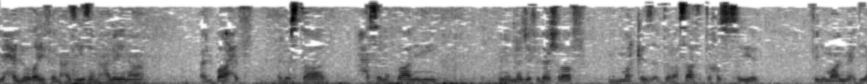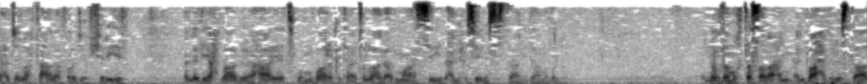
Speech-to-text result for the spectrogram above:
يحل ضيفا عزيزا علينا الباحث الأستاذ حسن الظالمي من النجف الأشرف من مركز الدراسات التخصصية في الإمام المهدي عجل الله تعالى فرجه الشريف الذي يحظى برعاية ومباركة آية الله العظمى السيد علي الحسين السيستاني دام ظله نبذة مختصرة عن الباحث الأستاذ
